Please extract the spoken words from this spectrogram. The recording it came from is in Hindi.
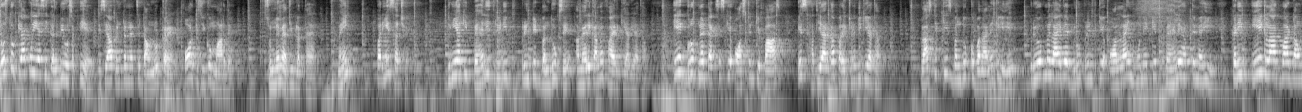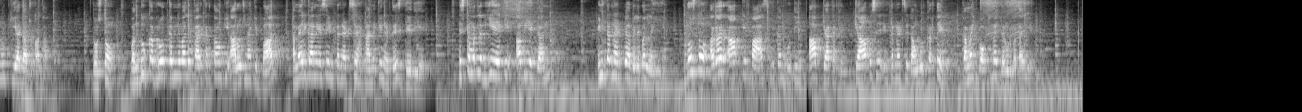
दोस्तों, क्या कोई ऐसी गन भी हो सकती है जिसे आप इंटरनेट से डाउनलोड करें और किसी को मार दें? सुनने में अजीब लगता है। नहीं, पर यह सच है। दुनिया की पहली थ्री प्रिंटेड बंदूक से अमेरिका में फायर किया गया था। एक ग्रुप ने टेक्सास के ऑस्टिन के पास इस हथियार का परीक्षण भी किया था। प्लास्टिक की इस बंदूक को बनाने के लिए प्रयोग में लाए गए ब्लूप्रिंट के ऑनलाइन होने के पहले हफ़्ते में ही करीब एक लाख बार डाउनलोड किया जा चुका था। दोस्तों, बंदूक का विरोध करने वाले कार्यकर्ताओं की आलोचना के बाद अमेरिका ने इसे इंटरनेट से हटाने के निर्देश दे दिए। इसका मतलब ये है कि अब ये गन इंटरनेट पे अवेलेबल नहीं है। तो दोस्तों, अगर आपके पास ये गन होती, आप क्या करते? क्या आप इसे इंटरनेट से डाउनलोड करते? कमेंट बॉक्स में ज़रूर बताइए।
